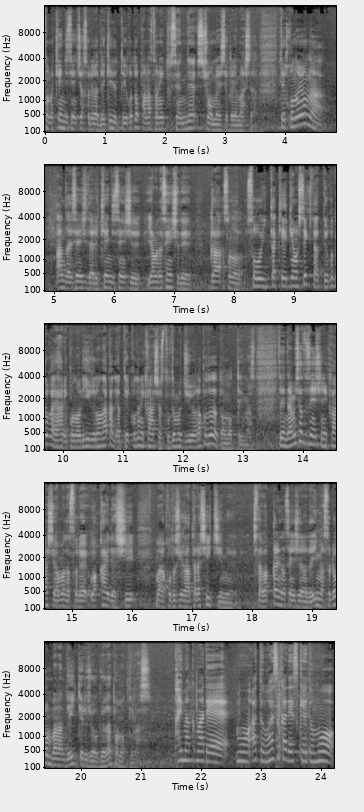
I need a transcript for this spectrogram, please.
そのケンジ選手はそれができるということをパナソニック戦で証明してくれました。でこのような安西選手でありケンジ選手山田選手でがそのそういった経験をしてきたということがやはりこのリーグの中でやっていくことに関してはとても重要なことだと思っています。で並里選手に関してはまだそれ若いですし、まあ、今年が新しいチーム来たばっかりの選手なので今それを学んでいっている状況だと思っています。開幕までもうあとわずかですけれども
